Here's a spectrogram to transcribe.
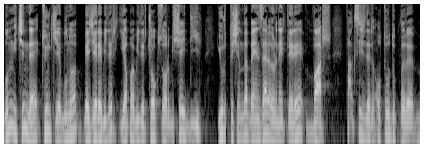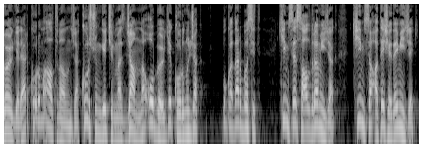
Bunun için de Türkiye bunu becerebilir, yapabilir. Çok zor bir şey değil. Yurt dışında benzer örnekleri var. Taksicilerin oturdukları bölgeler koruma altına alınacak. Kurşun geçirmez camla o bölge korunacak. Bu kadar basit. Kimse saldıramayacak. Kimse ateş edemeyecek.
